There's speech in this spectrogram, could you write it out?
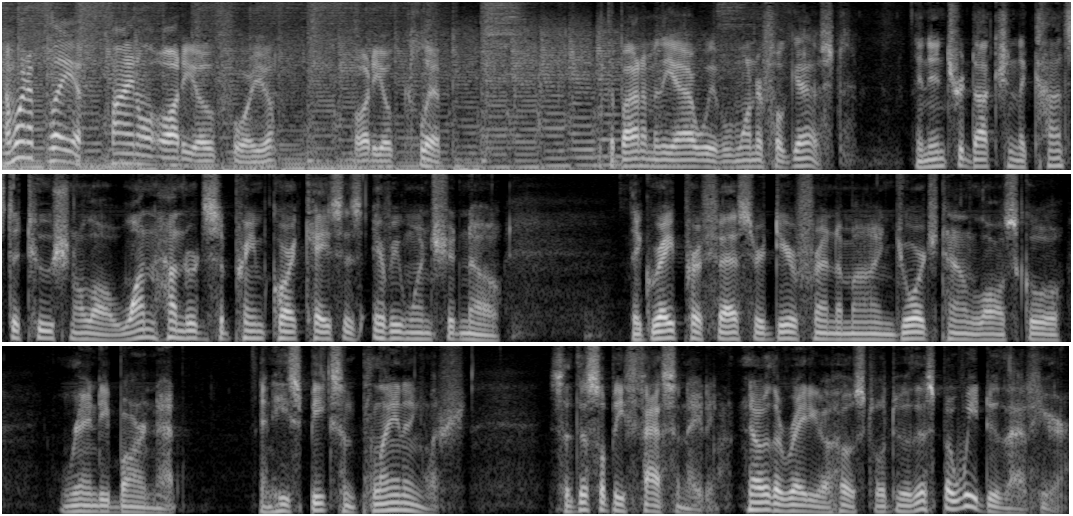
I want to play a final audio for you, audio clip. At the bottom of the hour, we have a wonderful guest. An introduction to constitutional law, 100 Supreme Court cases everyone should know. The great professor, dear friend of mine, Georgetown Law School, Randy Barnett. And he speaks in plain English. So this will be fascinating. No other radio host will do this, but we do that here.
